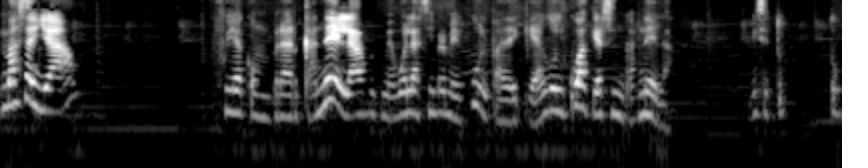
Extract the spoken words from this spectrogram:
Más allá, fui a comprar canela, porque mi abuela siempre me culpa de que hago el quaker sin canela. Dice, tú, tú.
